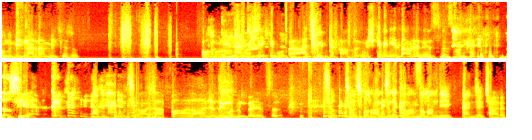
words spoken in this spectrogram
Bunu biz nereden bileceğiz o? Oğlum genel bir şey ki bu Hani ilk defa duymuş gibi niye davranıyorsunuz bunu? Nasıl ya? Abi Hayır bana daha önce duymadım böyle bir soru. çal- çalışmanın haricinde kalan zaman diye bence çağrı.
